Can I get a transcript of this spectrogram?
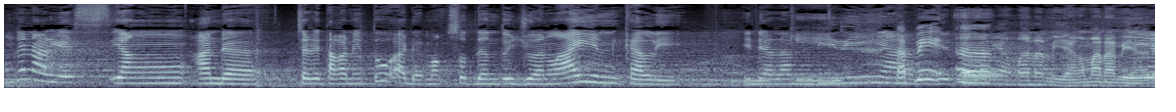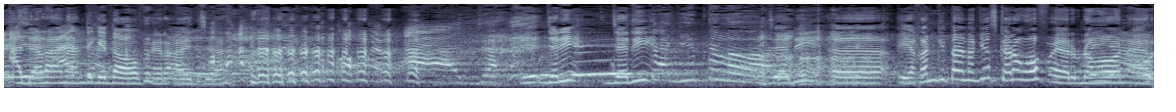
Mungkin Aries yang anda ceritakan itu ada maksud dan tujuan lain kali di dalam dirinya. Tapi gitu. eh, yang mana nih? Yang mana nih? Iya. adalah nanti kita off air aja. aja. Ya, jadi jadi Kayak gitu loh. jadi eh, ya kan kita anaknya sekarang off air udah nggak on air.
